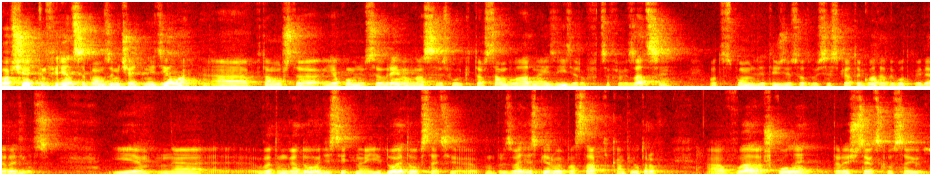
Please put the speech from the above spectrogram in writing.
Вообще конференция, по-моему, замечательное дело, а, потому что я помню в свое время у нас Республика Татарстан была одна из лидеров цифровизации. Вот вспомнили 1985 год, это год, когда я родился. И э, в этом году действительно, и до этого, кстати, производились первые поставки компьютеров а, в школы товарища Советского Союза.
